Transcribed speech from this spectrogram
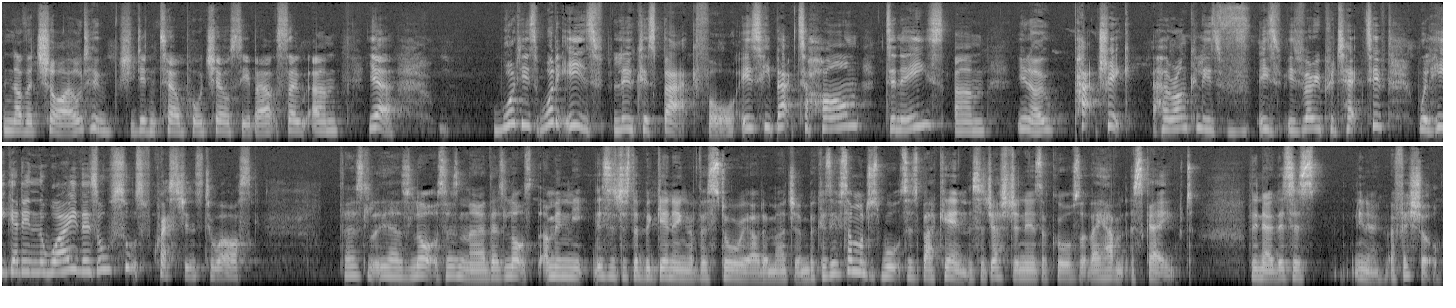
another child who she didn't tell poor Chelsea about. So um, yeah. What is what is Lucas back for? Is he back to harm Denise? Um, you know, Patrick, her uncle is is is very protective. Will he get in the way? There's all sorts of questions to ask. There's there's lots, isn't there? There's lots. I mean, this is just the beginning of this story, I'd imagine, because if someone just waltzes back in, the suggestion is, of course, that they haven't escaped. You know, this is you know official.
